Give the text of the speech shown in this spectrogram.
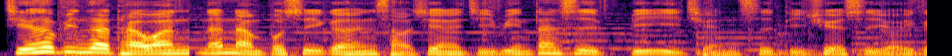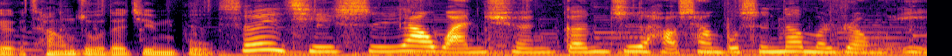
结核病在台湾仍然不是一个很少见的疾病，但是比以前是的确是有一个长足的进步。所以其实要完全根治，好像不是那么容易。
